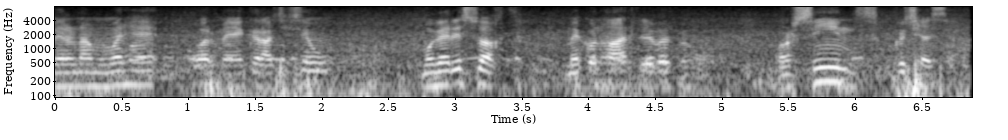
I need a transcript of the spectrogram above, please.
मेरा नाम उमर है और मैं कराची से हूँ। मगर इस वक्त मैं कुनहार लेवल पे हूँ और सीन्स कुछ ऐसे।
